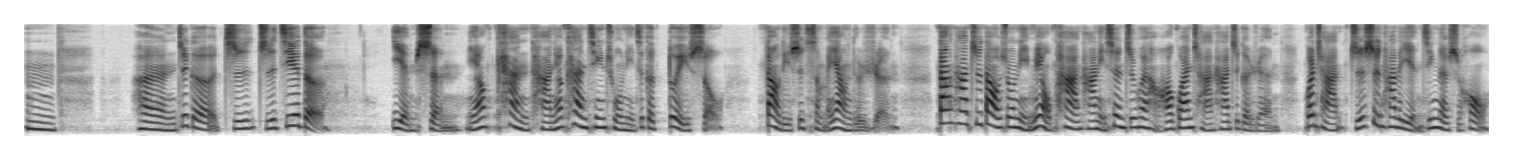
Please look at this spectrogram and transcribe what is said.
嗯很这个直直接的。眼神，你要看他，你要看清楚你这个对手到底是什么样的人。当他知道说你没有怕他，你甚至会好好观察他这个人，观察直视他的眼睛的时候，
